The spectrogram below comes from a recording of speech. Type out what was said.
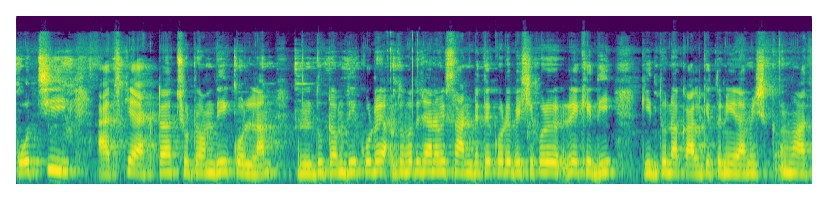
কচি আজকে একটা ছোটো আম দিয়ে করলাম। দুটো আম দিয়ে করে তোমরা তো জানো আমি সানডেতে করে বেশি করে রেখে দিই কিন্তু না কালকে তো নিরামিষ মাছ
